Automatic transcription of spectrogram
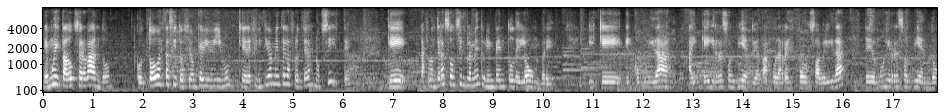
Hemos estado observando con toda esta situación que vivimos que definitivamente las fronteras no existen, que las fronteras son simplemente un invento del hombre y que en comunidad hay que ir resolviendo y bajo la responsabilidad debemos ir resolviendo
